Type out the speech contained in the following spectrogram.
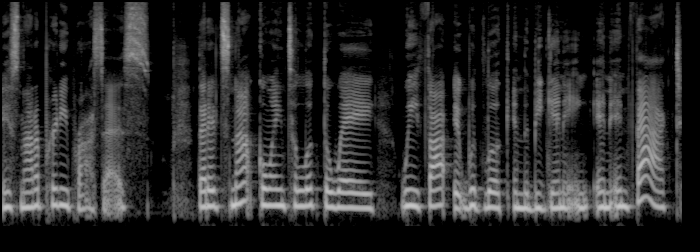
it's not a pretty process, that it's not going to look the way we thought it would look in the beginning. And in fact,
